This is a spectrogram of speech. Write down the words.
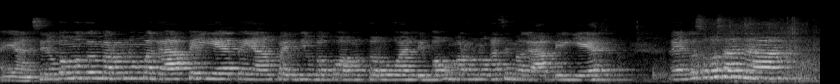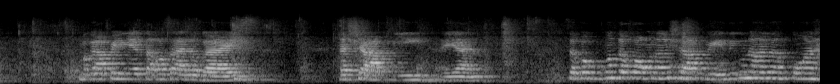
Ayan. Sino ba mag marunong mag-affiliate? Ayan, pwede niyo ba po ako turuan? Di po ako marunong kasi mag-affiliate. Ayan, gusto ko sana mag-affiliate ako sa ano guys, sa Shopee. Ayan. Sa pagpupunta po ako ng Shopee, hindi ko na alam kung ano,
